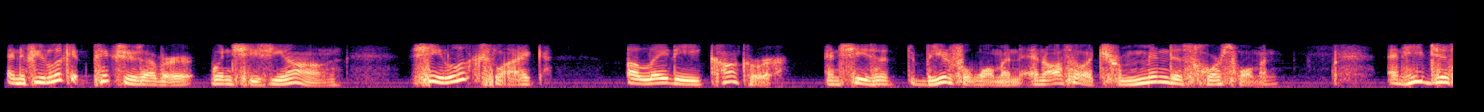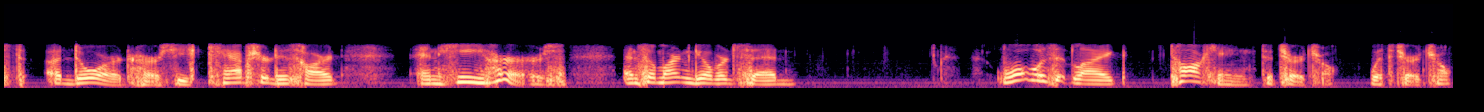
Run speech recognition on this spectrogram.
And if you look at pictures of her when she's young, she looks like a lady conqueror, and she's a beautiful woman and also a tremendous horsewoman. And he just adored her. She captured his heart, and he hers. And so Martin Gilbert said, "What was it like talking to Churchill with Churchill?"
